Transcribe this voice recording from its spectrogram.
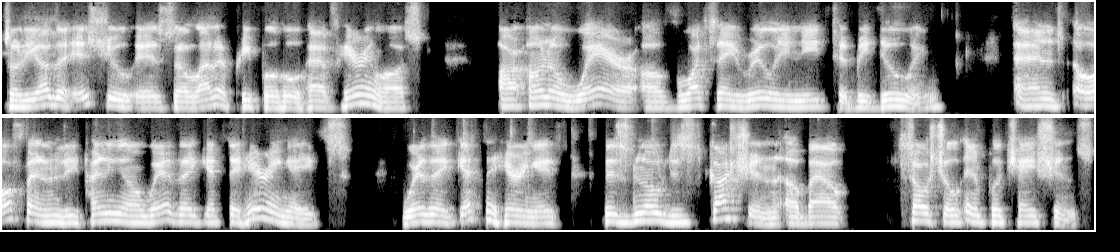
So the other issue is a lot of people who have hearing loss are unaware of what they really need to be doing. And often, depending on where they get the hearing aids, where they get the hearing aids, there's no discussion about social implications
